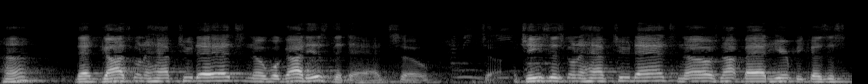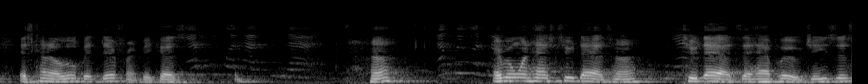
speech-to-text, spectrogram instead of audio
Huh? That God's going to have two dads? No, well, God is the dad, so. So, Jesus is going to have two dads? No, it's not bad here because it's it's kind of a little bit different because, huh? Everyone has two dads, huh? Two dads. They have who? Jesus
